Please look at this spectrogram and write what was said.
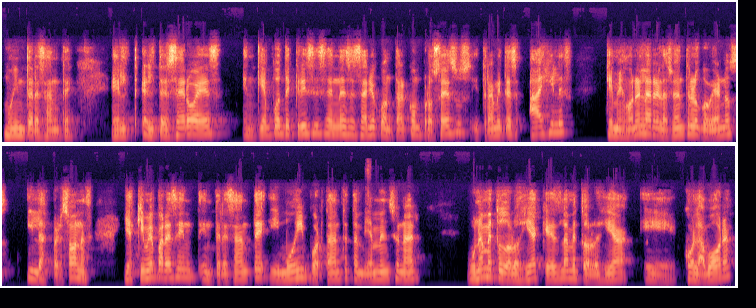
Muy interesante. El, el, tercero es, en tiempos de crisis es necesario contar con procesos y trámites ágiles que mejoren la relación entre los gobiernos y las personas. Y aquí me parece interesante y muy importante también mencionar una metodología que es la metodología eh, Colabora,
